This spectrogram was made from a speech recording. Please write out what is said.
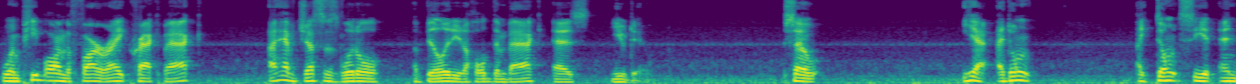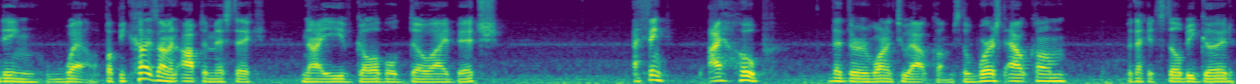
when people on the far right crack back, I have just as little ability to hold them back as you do. So yeah, I don't I don't see it ending well. But because I'm an optimistic, naive, gullible, doe-eyed bitch, I think I hope that there are one or two outcomes. The worst outcome, but that could still be good,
